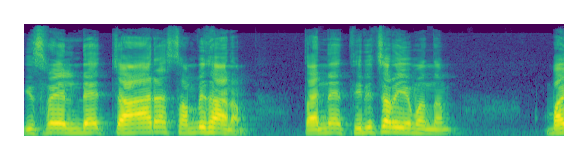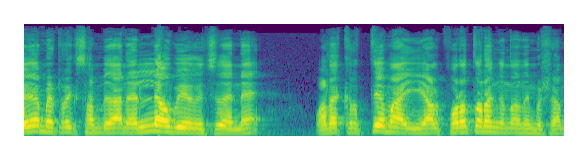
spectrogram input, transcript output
ഇസ്രയേലിന്റെ ചാര സംവിധാനം തന്നെ തിരിച്ചറിയുമെന്നും ബയോമെട്രിക് സംവിധാനം എല്ലാം ഉപയോഗിച്ച് തന്നെ വളരെ കൃത്യമായി ഇയാൾ പുറത്തിറങ്ങുന്ന നിമിഷം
